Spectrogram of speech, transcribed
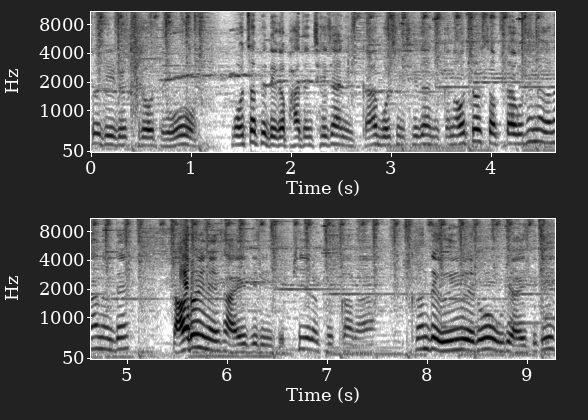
소리를 들어도 뭐 어차피 내가 받은 제자니까 모신 제자니까 어쩔 수 없다고 생각은 하는데 나로 인해서 아이들이 이제 피해를 볼까봐 그런데 의외로 우리 아이들이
